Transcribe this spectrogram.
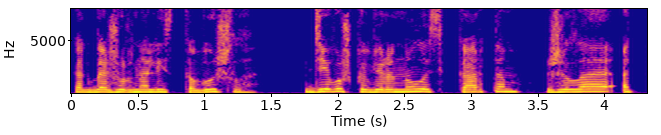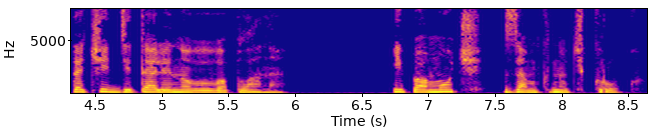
Когда журналистка вышла, девушка вернулась к картам, желая отточить детали нового плана и помочь замкнуть круг.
